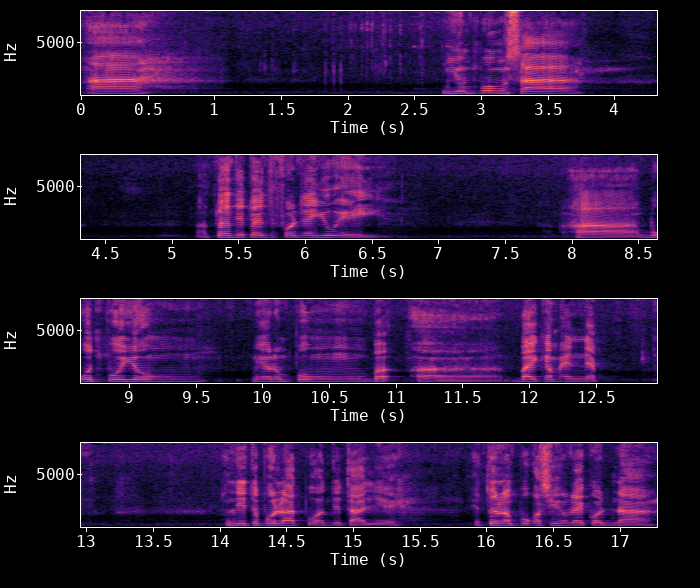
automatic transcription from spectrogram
Ah, yung pong sa ah, 2024 na UA, ah, bukod po yung meron pong ah, BICAM and NEP. Nandito po lahat po ang detalye. Ito lang po kasi yung record na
